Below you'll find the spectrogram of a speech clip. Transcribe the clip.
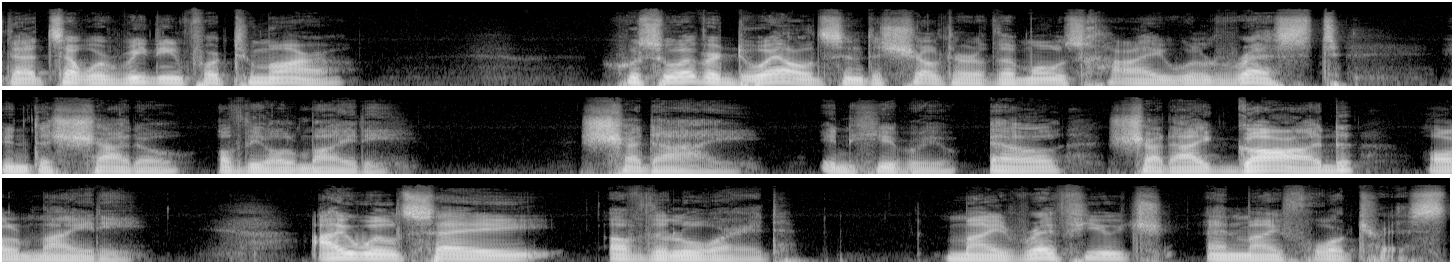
That's our reading for tomorrow. Whosoever dwells in the shelter of the Most High will rest in the shadow of the Almighty. Shaddai in Hebrew, El Shaddai, God Almighty. I will say of the Lord, my refuge and my fortress.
